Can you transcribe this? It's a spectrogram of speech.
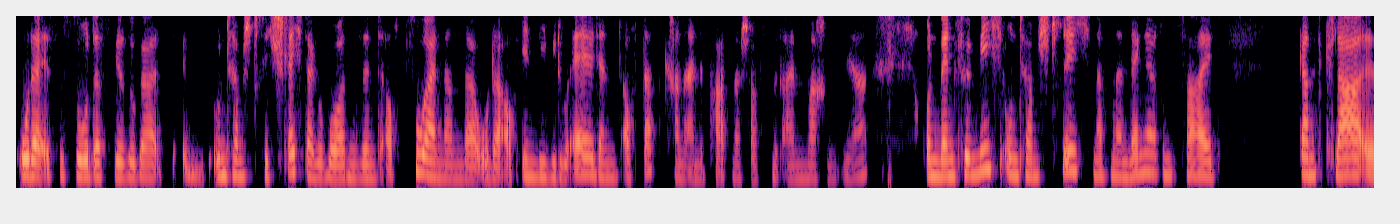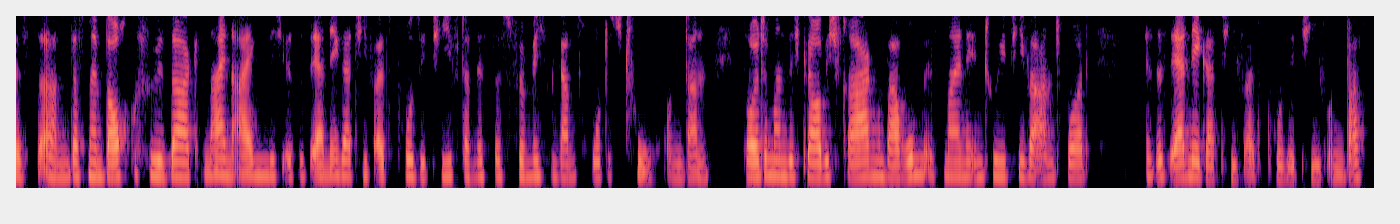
Oder ist es so, dass wir sogar unterm Strich schlechter geworden sind, auch zueinander oder auch individuell? Denn auch das kann eine Partnerschaft mit einem machen. Ja? Und wenn für mich unterm Strich nach einer längeren Zeit ganz klar ist, ähm, dass mein Bauchgefühl sagt, nein, eigentlich ist es eher negativ als positiv, dann ist das für mich ein ganz rotes Tuch. Und dann sollte man sich, glaube ich, fragen, warum ist meine intuitive Antwort, es ist eher negativ als positiv. Und was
